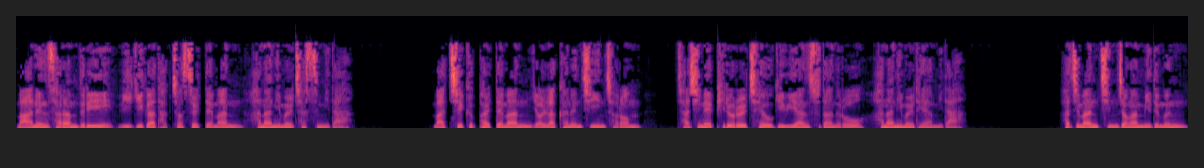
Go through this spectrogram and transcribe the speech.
많은 사람들이 위기가 닥쳤을 때만 하나님을 찾습니다. 마치 급할 때만 연락하는 지인처럼 자신의 필요를 채우기 위한 수단으로 하나님을 대합니다. 하지만 진정한 믿음은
